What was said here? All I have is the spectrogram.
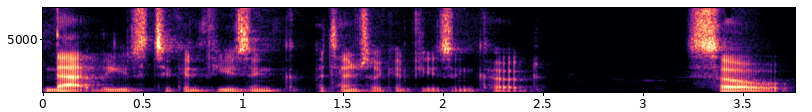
that leads to confusing, potentially confusing code. So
